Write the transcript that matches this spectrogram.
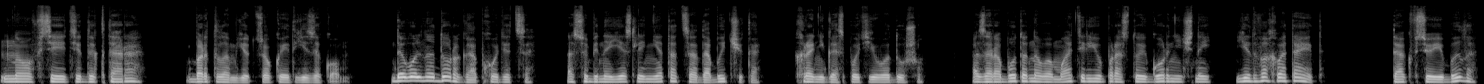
Но все эти доктора... Бартоломью цокает языком. Довольно дорого обходятся, особенно если нет отца-добытчика, храни Господь его душу а заработанного матерью простой горничной едва хватает. Так все и было?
